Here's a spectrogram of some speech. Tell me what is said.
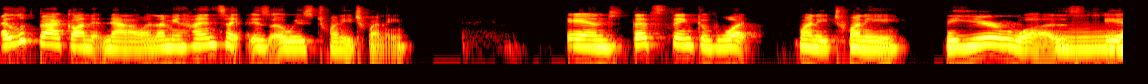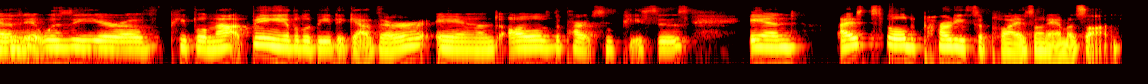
I look back on it now, and I mean, hindsight is always 2020. And let's think of what 2020 the year was. Mm. And it was a year of people not being able to be together and all of the parts and pieces. And I sold party supplies on Amazon.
